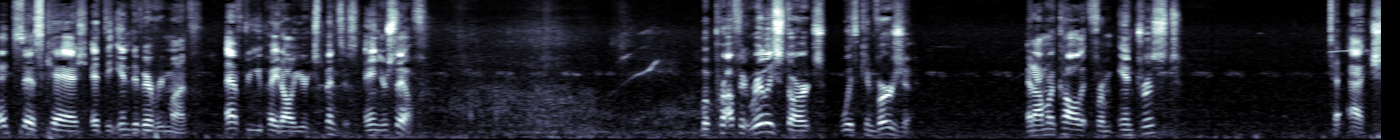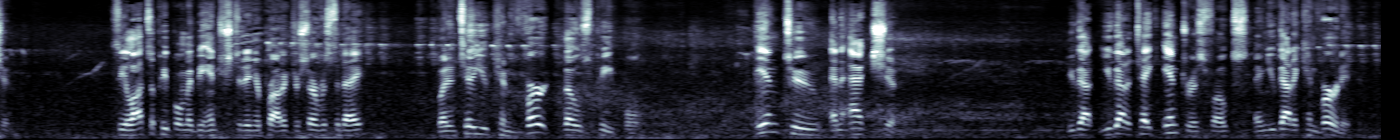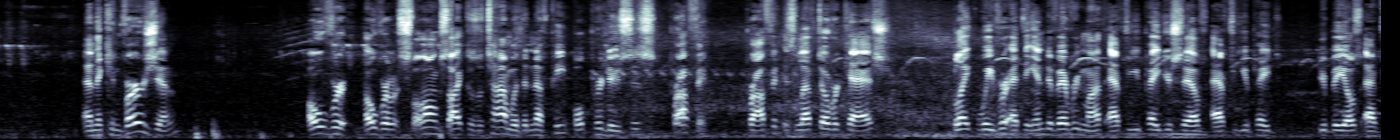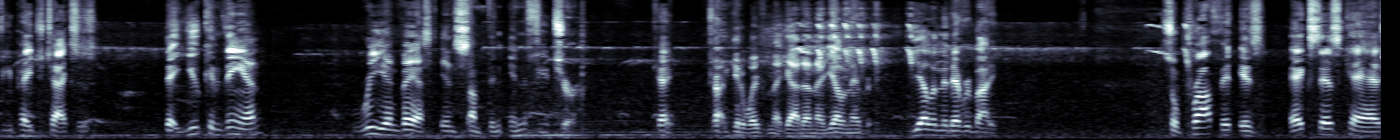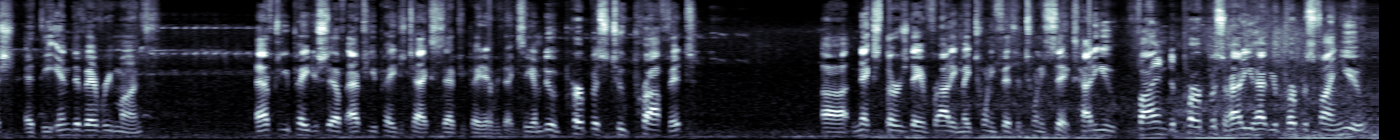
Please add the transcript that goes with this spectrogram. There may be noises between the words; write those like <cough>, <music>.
Excess cash at the end of every month after you paid all your expenses and yourself. But profit really starts with conversion. And I'm going to call it from interest to action. See, lots of people may be interested in your product or service today, but until you convert those people into an action, you got you got to take interest, folks, and you got to convert it. And the conversion over over long cycles of time with enough people produces profit. Profit is leftover cash. Blake Weaver at the end of every month, after you paid yourself, after you paid your bills, after you paid your taxes, that you can then reinvest in something in the future. Okay? Trying to get away from that guy down there yelling every, yelling at everybody. So profit is excess cash at the end of every month after you paid yourself, after you paid your taxes, after you paid everything. See, I'm doing purpose to profit uh, next Thursday and Friday, May 25th and 26th. How do you find the purpose or how do you have your purpose find you?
